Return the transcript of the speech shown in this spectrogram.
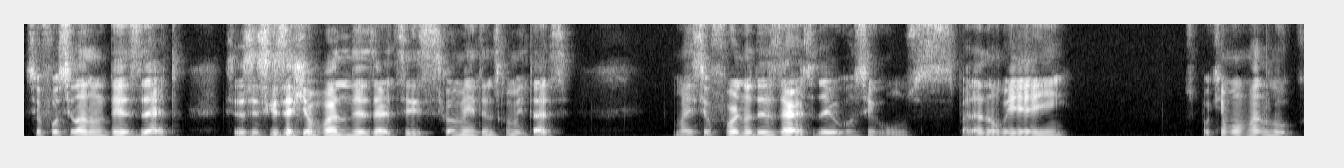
se eu fosse lá no deserto. Se vocês quiserem que eu vá no deserto, vocês comentem nos comentários. Mas se eu for no deserto, daí eu consigo uns Paranauê aí, hein? Uns Pokémon maluco.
